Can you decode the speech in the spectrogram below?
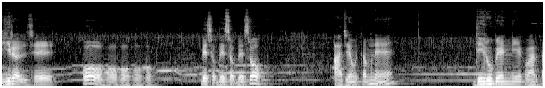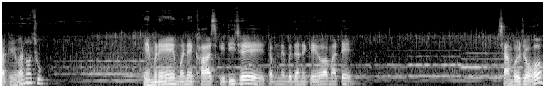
હિરલ છે. ઓ હો હો હો હો. બેસો બેસો બેસો. આજે હું તમને ધીરુબેનની એક વાર્તા કહેવાનો છું. એમણે મને ખાસ કીધી છે તમને બધાને કહેવા માટે. સાંભળજો હો,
